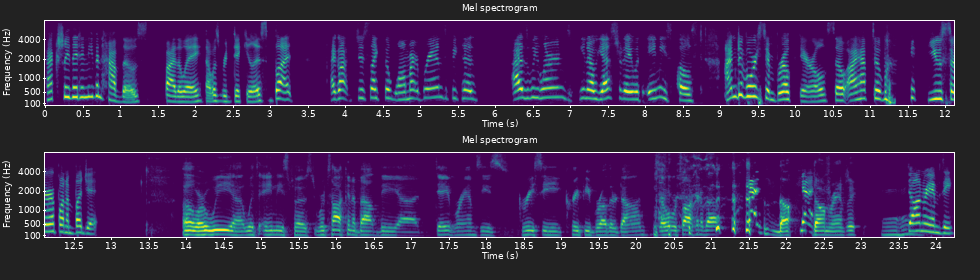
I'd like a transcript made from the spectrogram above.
Actually, they didn't even have those. By the way, that was ridiculous. But I got just like the Walmart brand because, as we learned, you know, yesterday with Amy's post, I'm divorced and broke, Daryl. So I have to use syrup on a budget. Oh, are we uh, with Amy's post? We're talking about the uh, Dave Ramsey's greasy, creepy brother Don. Is that what we're talking about? Don, Yes. Don Ramsey. Don Ramsey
